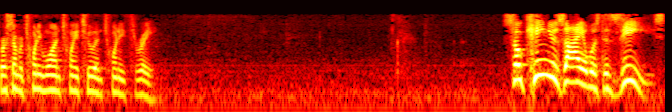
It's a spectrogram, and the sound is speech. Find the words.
Verse number 21, 22, and 23. So King Uzziah was diseased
